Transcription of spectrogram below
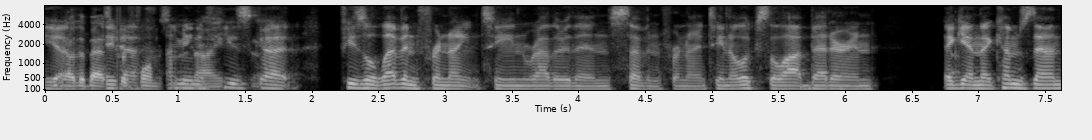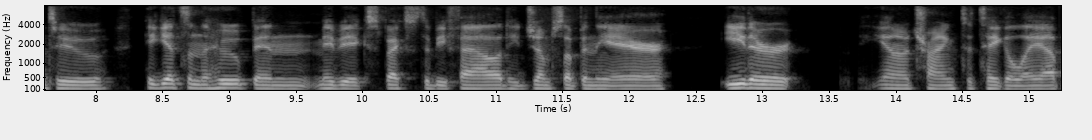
yeah. you know the best yeah. performance. I mean, if he's so. got if he's 11 for 19 rather than 7 for 19, it looks a lot better and again, that comes down to he gets in the hoop and maybe expects to be fouled. He jumps up in the air, either you know trying to take a layup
